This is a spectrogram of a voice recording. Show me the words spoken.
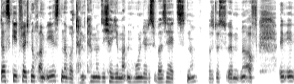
das geht vielleicht noch am ehesten, aber dann kann man sich ja jemanden holen, der das übersetzt, ne? Also das ähm, ne, auf in, in,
